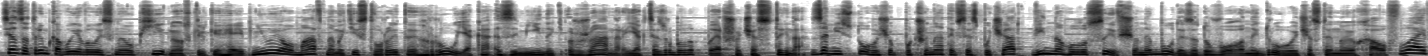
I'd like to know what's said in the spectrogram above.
Ця затримка виявилась необхідною, оскільки Гейб Ньюел мав на меті створити гру, яка змінить жанр, як це зробила перша частина. Замість того, щоб починати все спочатку, він наголосив, що не буде задоволений другою частиною Half-Life,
